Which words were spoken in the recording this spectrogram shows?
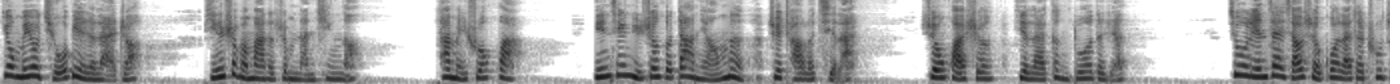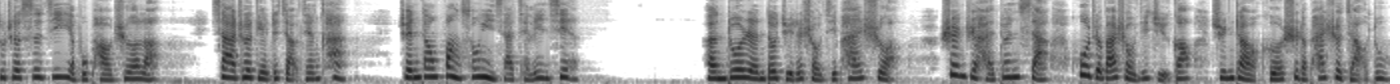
又没有求别人来着，凭什么骂的这么难听呢？他没说话，年轻女生和大娘们却吵了起来，喧哗声引来更多的人。就连载小雪过来的出租车司机也不跑车了，下车踮着脚尖看，全当放松一下前列腺。很多人都举着手机拍摄，甚至还蹲下或者把手机举高，寻找合适的拍摄角度。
